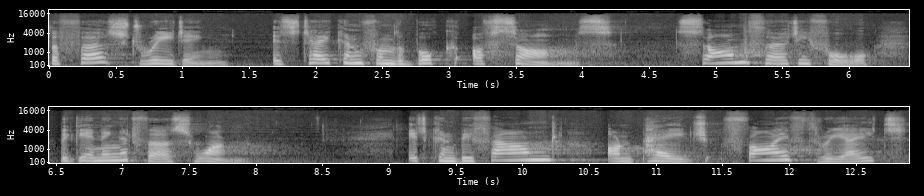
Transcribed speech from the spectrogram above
The first reading is taken from the book of Psalms, Psalm 34, beginning at verse 1. It can be found on page 538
